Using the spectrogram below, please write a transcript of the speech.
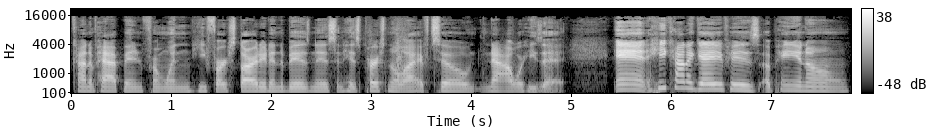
kind of happened from when he first started in the business and his personal life till now where he's at. And he kind of gave his opinion on,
